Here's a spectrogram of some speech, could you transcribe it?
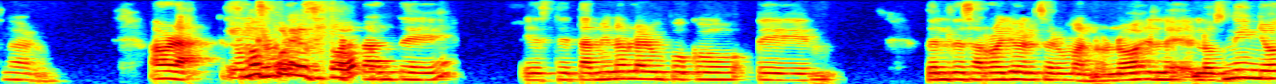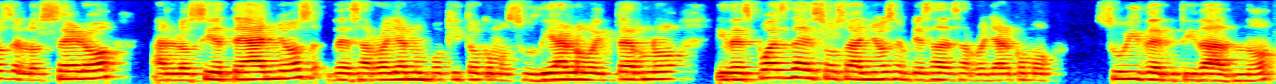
Claro. Ahora, Lo sí más que es curioso- importante este, también hablar un poco eh, del desarrollo del ser humano, ¿no? El- los niños de los cero a los siete años desarrollan un poquito como su diálogo interno y después de esos años empieza a desarrollar como su identidad, ¿no?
